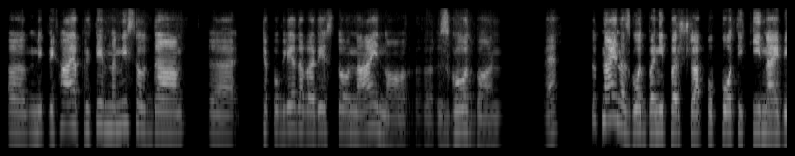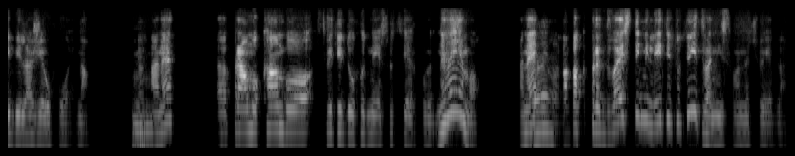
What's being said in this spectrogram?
Uh, mi prihaja pri tem na misel, da uh, če pogledamo res to najno uh, zgodbo, ne, tudi najna zgodba ni prišla po poti, ki naj bi bila že uhojena. Ne. Uh, pravimo, kam bo Sveti Duh odnesel crkvo. Ne vemo. Ne? Ne vemo, ne? Ampak pred 20 leti tudi mi dva nismo nič vedela,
